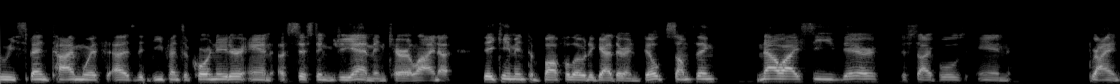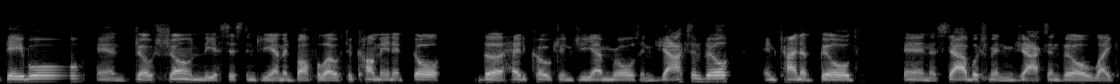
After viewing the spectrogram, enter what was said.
who he spent time with as the defensive coordinator and assistant GM in Carolina. They came into Buffalo together and built something. Now I see their disciples in Brian Daboll and Joe Schoen, the assistant GM in Buffalo, to come in and fill the head coach and GM roles in Jacksonville and kind of build an establishment in Jacksonville like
